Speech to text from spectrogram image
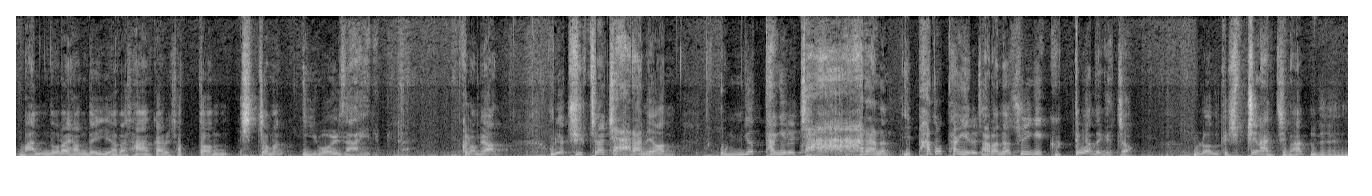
만도나 현대 이하가 상한가를 쳤던 시점은 1월 4일입니다. 그러면 우리가 주식 투자를 잘하면 옮겨 타기를 잘하는 이 파도 타기를 잘하면 수익이 극대화되겠죠. 물론 그 쉽진 않지만 네.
